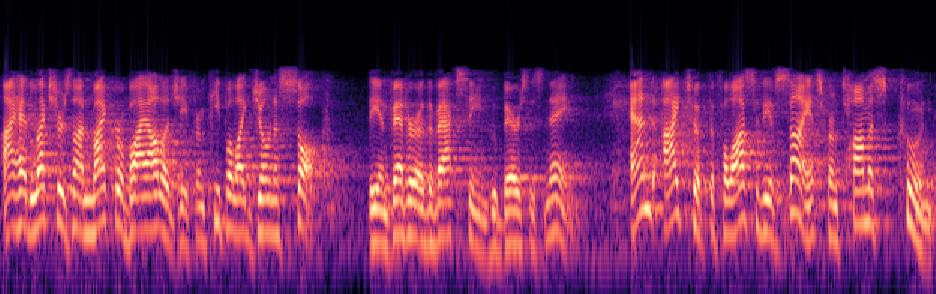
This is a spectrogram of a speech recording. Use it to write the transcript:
I had lectures on microbiology from people like Jonas Salk, the inventor of the vaccine who bears his name. And I took the philosophy of science from Thomas Kuhn,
